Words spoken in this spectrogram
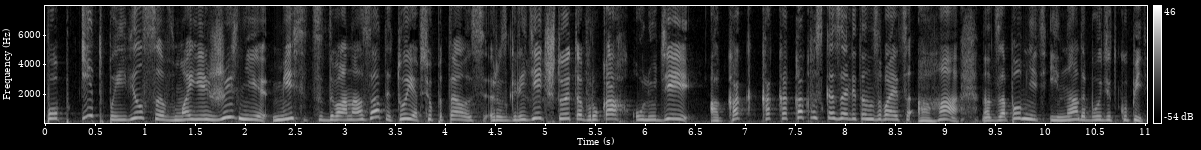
поп-ит появился в моей жизни месяца два назад, и то я все пыталась разглядеть, что это в руках у людей а как, как, как, как вы сказали, это называется? Ага, надо запомнить и надо будет купить.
